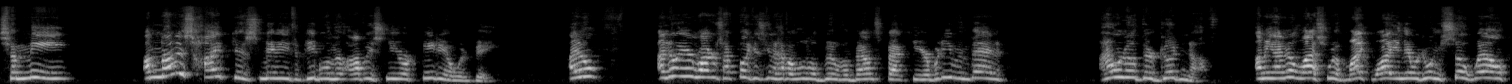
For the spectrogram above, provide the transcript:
to me, I'm not as hyped as maybe the people in the obvious New York media would be. I don't. I know Aaron Rodgers. I feel like he's going to have a little bit of a bounce back year, but even then, I don't know if they're good enough. I mean, I know last year with Mike White, and they were doing so well.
